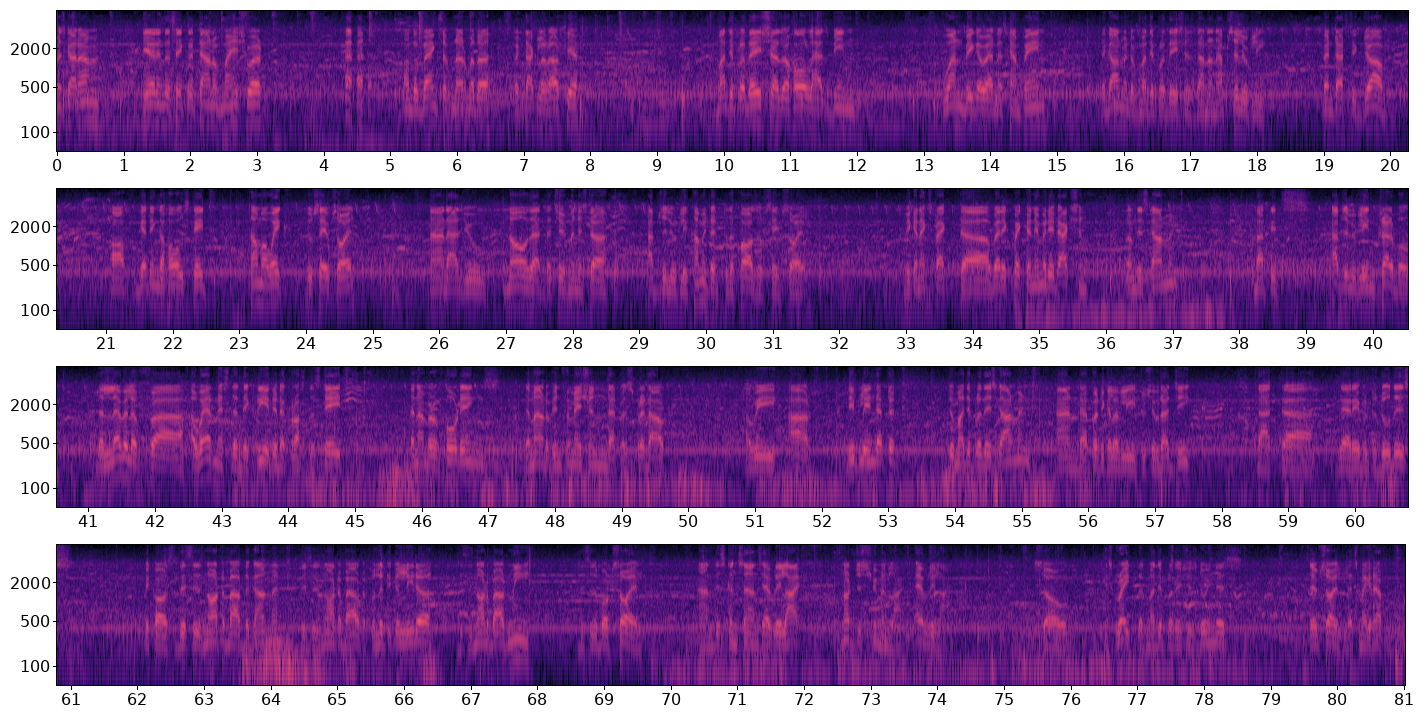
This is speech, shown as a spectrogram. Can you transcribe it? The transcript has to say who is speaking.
Speaker 1: Namaskaram, here in the sacred town of Maheshwar, on the banks of Narmada, spectacular out here. Madhya Pradesh as a whole has been one big awareness campaign. The government of Madhya Pradesh has done an absolutely fantastic job of getting the whole state come awake to save soil. And as you know that the Chief Minister absolutely committed to the cause of Save Soil. We can expect uh, very quick and immediate action from this government, but it's absolutely incredible the level of uh, awareness that they created across the state, the number of hoardings, the amount of information that was spread out. Uh, we are deeply indebted to Madhya Pradesh government and uh, particularly to Shivraj ji that uh, they are able to do this because this is not about the government, this is not about a political leader, this is not about me, this is about soil. And this concerns every life, not just human life, every life. So, it's great that Madhya Pradesh is doing this. Save soil, let's make it happen.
